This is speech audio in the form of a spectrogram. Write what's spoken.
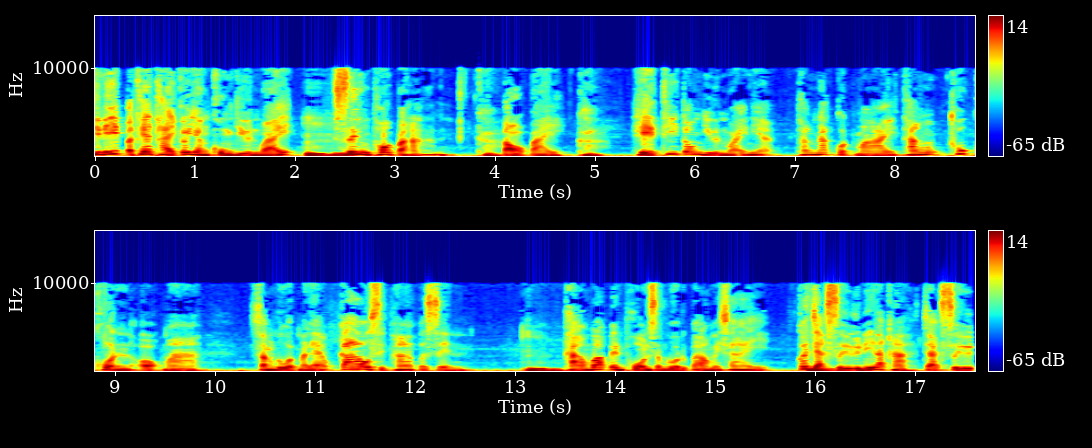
ทีนี้ประเทศไทยก็ยังคงยืนไว้อือฮึซึ่งโทษประหารค่ะต่อไปค่ะเหตุที่ต้องยืนไว้เนี่ย ทั้งนักกฎหมายทั้งทุกคนออกมาสำรวจมาแล้ว 95เปอร์เซ็นต์อืมถามว่าเป็นโพลสำรวจหรือเปล่าไม่ใช่ ก็จากสื่อนี่แหละค่ะ จากสื่อ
